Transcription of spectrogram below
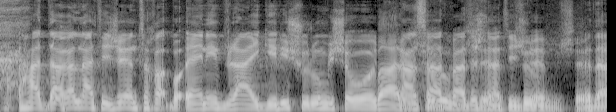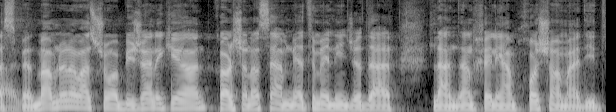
حداقل نتیجه انتخاب یعنی رای گیری شروع میشه و بله، چند ساعت بعدش نتیجه. به دست بله. میاد ممنونم از شما بیژن کیان. کارشناس امنیت ملی اینجا در لندن. خیلی هم خوش آمدید.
